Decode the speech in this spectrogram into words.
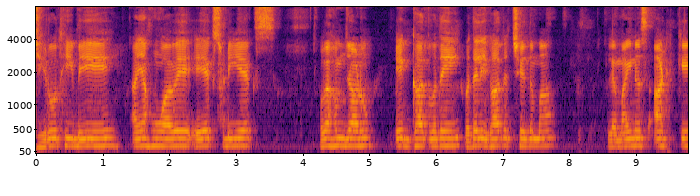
જીરોથી બે. અહીંયા શું આવે? એક્સ ડીએક્સ હવે સમજાણું. એક ઘાત વધે, વધેલી ઘાત છેદમાં, એટલે માઇનસ આઠ કે.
